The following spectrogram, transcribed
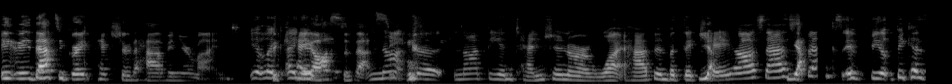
it, it, that's a great picture to have in your mind. Yeah, like the chaos of that. Not scene. the not the intention or what happened, but the yeah. chaos aspects. Yeah. It feels because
